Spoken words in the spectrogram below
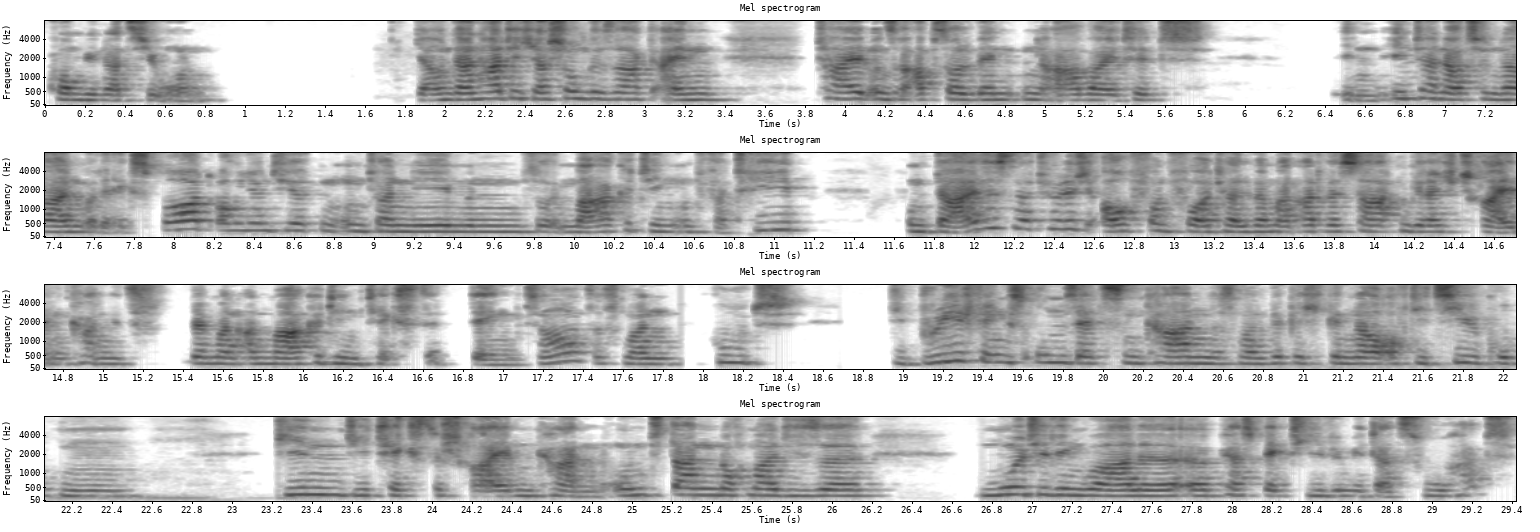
Kombination. Ja, und dann hatte ich ja schon gesagt, ein Teil unserer Absolventen arbeitet in internationalen oder exportorientierten Unternehmen, so im Marketing und Vertrieb. Und da ist es natürlich auch von Vorteil, wenn man adressatengerecht schreiben kann, jetzt, wenn man an Marketingtexte denkt, ne? dass man gut die Briefings umsetzen kann, dass man wirklich genau auf die Zielgruppen hin die Texte schreiben kann und dann nochmal diese multilinguale äh, Perspektive mit dazu hat.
